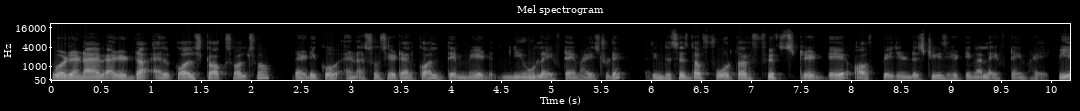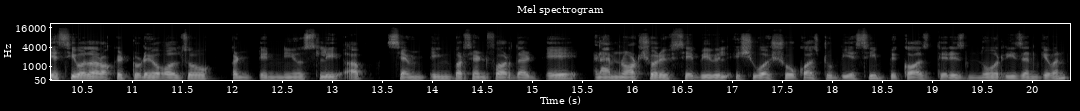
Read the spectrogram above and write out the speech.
Towards end, I have added the alcohol stocks also. Radico and Associated Alcohol, they made new lifetime highs today. I think this is the fourth or fifth straight day of Page Industries hitting a lifetime high. BSE was a rocket today, also continuously up 17% for the day. And I'm not sure if SEBI will issue a show cause to BSE because there is no reason given.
